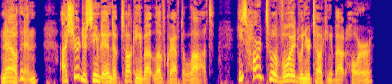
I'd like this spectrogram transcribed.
Now then, I sure do seem to end up talking about Lovecraft a lot. He's hard to avoid when you're talking about horror,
